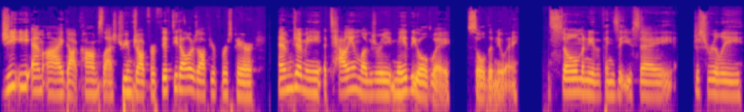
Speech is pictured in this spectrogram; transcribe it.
G-E-M-I dot com slash dreamjob for $50 off your first pair. M.Gemi, Italian luxury made the old way sold the new way. So many of the things that you say just really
